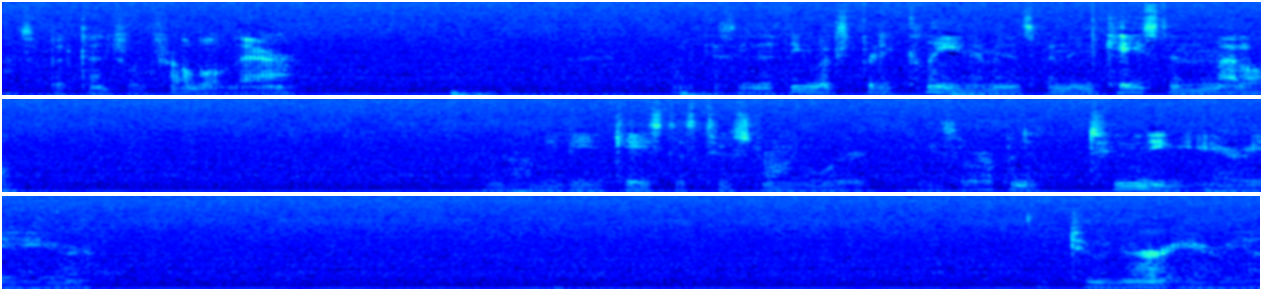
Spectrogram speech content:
Lots of potential trouble there. You see, the thing looks pretty clean. I mean, it's been encased in metal. Maybe encased is too strong a word. Okay, so we're up in the tuning area here. The tuner area.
